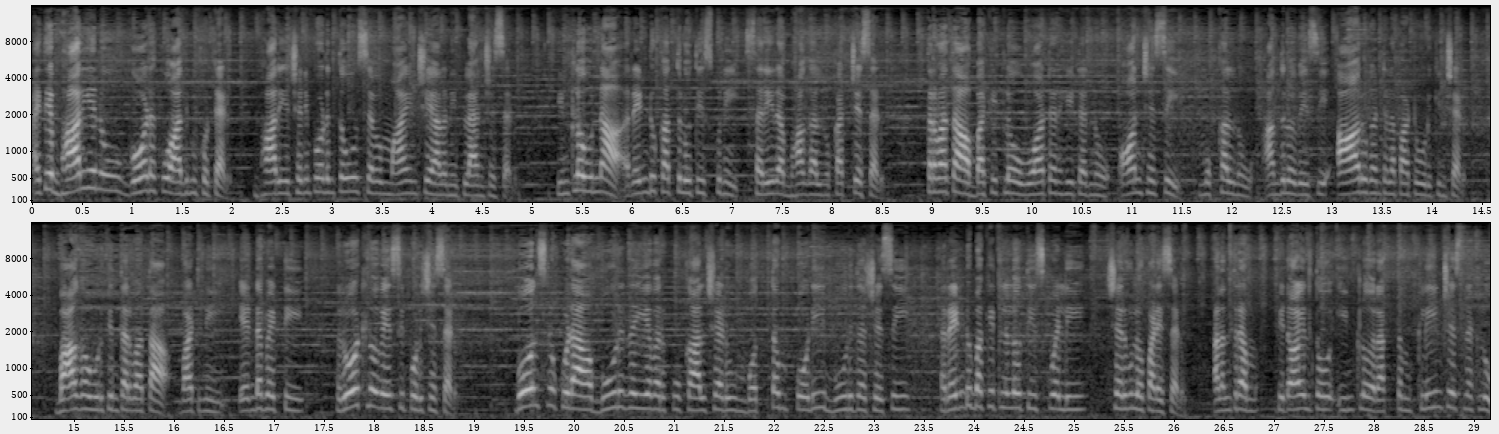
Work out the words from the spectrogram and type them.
అయితే భార్యను గోడకు ఆదిమి కొట్టాడు. భార్య చనిపోవడంతో శవం మాయం చేయాలని ప్లాన్ చేశాడు. ఇంట్లో ఉన్న రెండు కత్తులు తీసుకుని శరీర భాగాలను కట్ చేశాడు. తర్వాత ఆ బకెట్లో వాటర్ హీటర్ను ఆన్ చేసి ముక్కలను అందులో వేసి ఆరు గంటల పాటు ఉడికించాడు. బాగా ఉడికిన తర్వాత వాటిని ఎండబెట్టి రోట్లో వేసి పొడి చేశాడు. బోన్స్ను కూడా బూడిదయ్యే వరకు కాల్చాడు. మొత్తం పొడి బూడిద చేసి రెండు బకెట్లలో తీసుకువెళ్ళి చెరువులో పడేశాడు అనంతరం ఫినాయిల్తో ఇంట్లో రక్తం క్లీన్ చేసినట్లు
